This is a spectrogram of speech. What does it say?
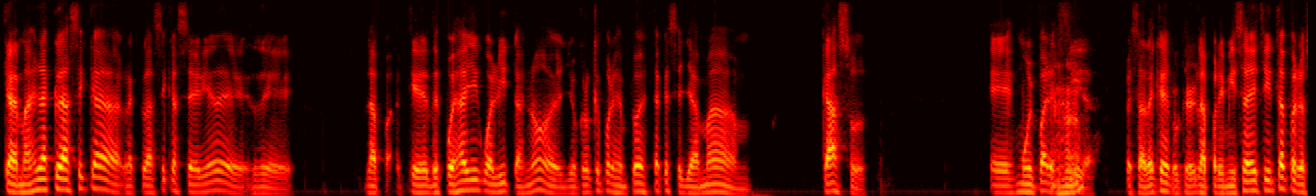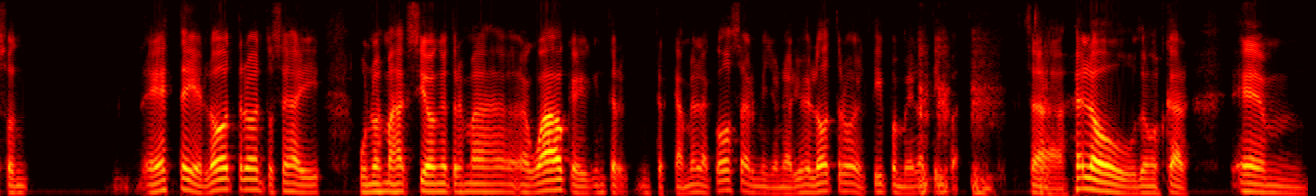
que además es la clásica, la clásica serie de, la, que después hay igualitas, ¿no? Yo creo que, por ejemplo, esta que se llama mm, Caso es muy parecida, a pesar de que la premisa es distinta, pero son este y el otro, entonces ahí uno es más acción y otro es más aguado, que intercambian la cosa, el millonario es el otro, el tipo en vez de la tipa. O sea, hello, don Oscar. Em,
